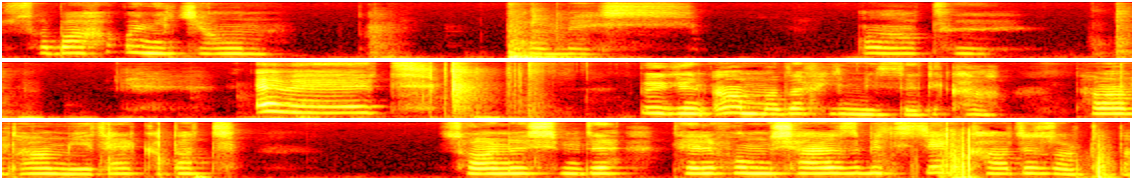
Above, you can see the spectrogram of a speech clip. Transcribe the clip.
Sabah 12 10 15 16 Evet. Bugün amma da film izledik ha. Tamam tamam yeter kapat. Sonra şimdi telefonun şarjı bitecek kalacağız ortada.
